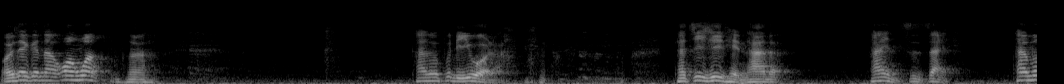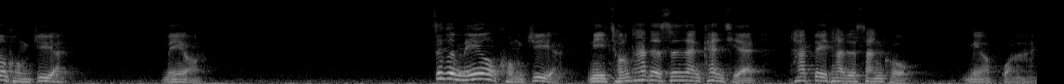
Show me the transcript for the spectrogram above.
我在跟他汪汪，啊，它都不理我了，他继续舔他的，他很自在，他有没有恐惧啊？没有，这个没有恐惧啊！你从他的身上看起来，他对他的伤口没有关爱。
